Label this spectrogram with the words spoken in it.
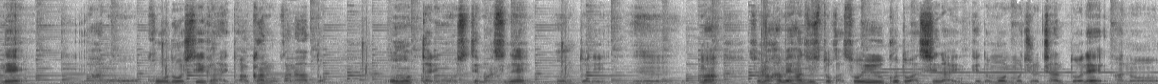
ねあの行動していかないとあかんのかなと思ったりもしてますね。本当に、うん、まあそのハメ外すとかそういうことはしないけどももちろんちゃんとねあの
